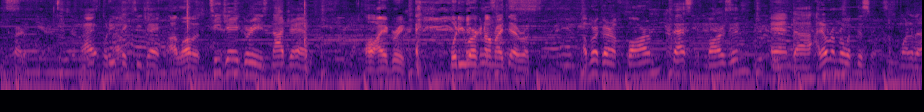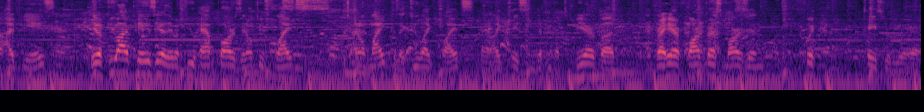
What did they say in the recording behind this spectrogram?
Incredible. All right, what do you think, TJ? I love it. TJ agrees. Nod your head. Oh, I agree. What are you working on right there, Rook? I'm working on a Farm Fest Marzen, and uh, I don't remember what this was. It's one of the IPAs. They have a few IPAs here. They have a few half bars. They don't do flights, which I don't like because I do like flights and I like tasting different types of beer. But right here, Farm Fest Marzen, quick taste review here.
